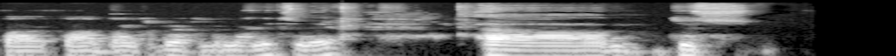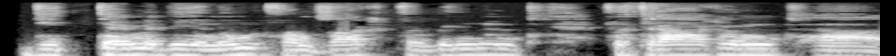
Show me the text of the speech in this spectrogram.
daar, dan gebeurt er bij mij niks meer. Uh, dus die termen die je noemt van zacht, verbindend, vertragend, uh,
